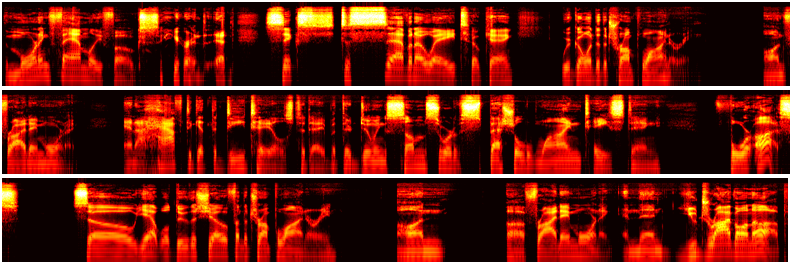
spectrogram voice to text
the morning family folks here at, at six to seven oh eight. Okay, we're going to the Trump Winery on Friday morning. And I have to get the details today, but they're doing some sort of special wine tasting for us. So, yeah, we'll do the show from the Trump Winery on uh, Friday morning. And then you drive on up,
